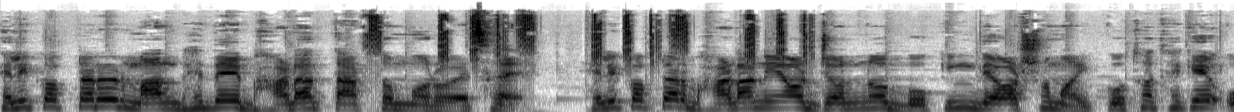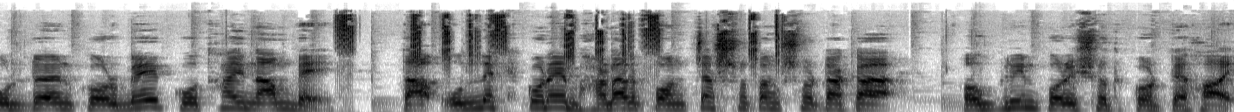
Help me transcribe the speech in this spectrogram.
হেলিকপ্টারের মানভেদে ভাড়ার তারতম্য রয়েছে। হেলিকপ্টার ভাড়া নেওয়ার জন্য বুকিং দেওয়ার সময় কোথা থেকে উড্ডয়ন করবে, কোথায় নামবে, তা উল্লেখ করে ভাড়ার পঞ্চাশ শতাংশ টাকা অগ্রিম পরিশোধ করতে হয়।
